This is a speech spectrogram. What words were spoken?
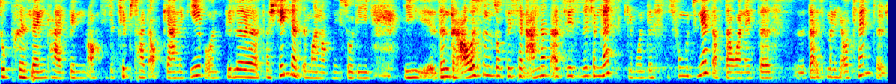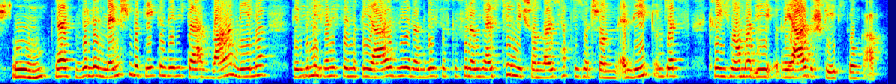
so präsent halt bin und auch diese Tipps halt auch gerne gebe. Und viele verstehen das immer noch nicht so. Die, die sind draußen so ein bisschen anders, als wie sie sich im Netz geben. Und das, das funktioniert auf Dauer nicht. Das, da ist man nicht authentisch. Mhm. Ja, ich will den Menschen begegnen, den ich da wahrnehme. Den will ich, wenn ich den real sehe, dann will ich das Gefühl haben, ja, ich kenne dich schon, weil ich habe dich jetzt schon erlebt und jetzt kriege ich nochmal die Realbestätigung ab.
